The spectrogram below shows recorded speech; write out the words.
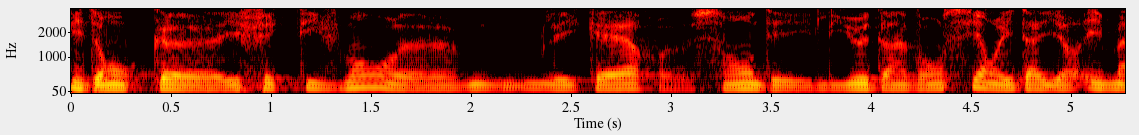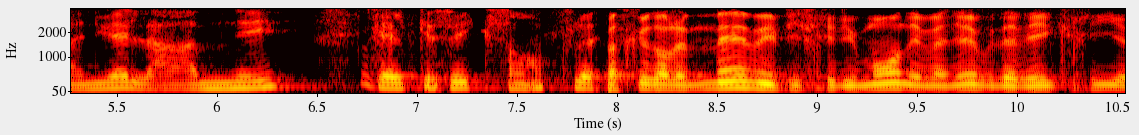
Et donc, effectivement, les guerres sont des lieux d'invention. Et d'ailleurs, Emmanuel a amené quelques exemples. Parce que dans le même épicerie du monde, Emmanuel, vous avez écrit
